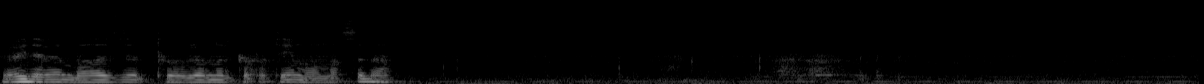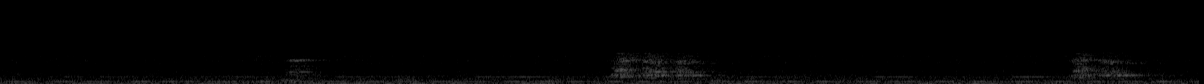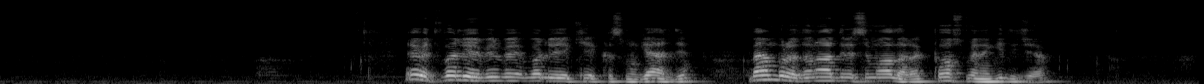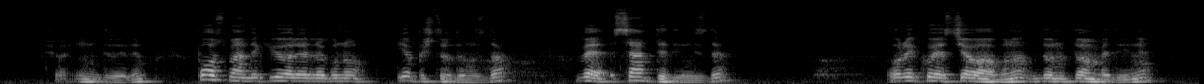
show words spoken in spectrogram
Şöyle ben bazı programları kapatayım olmazsa da. Evet Value 1 ve Value 2 kısmı geldi. Ben buradan adresimi alarak Postman'e gideceğim. Şöyle indirelim. Postman'daki URL'e bunu yapıştırdığınızda ve send dediğinizde o request cevabının dönüp dönmediğini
